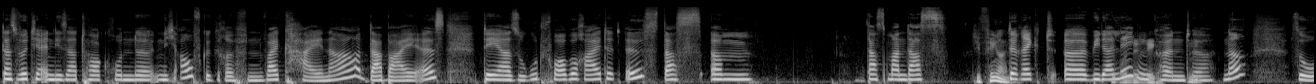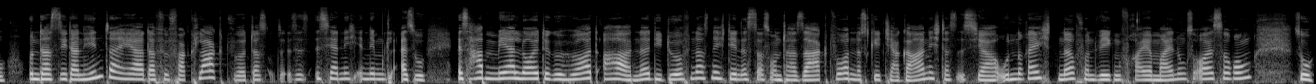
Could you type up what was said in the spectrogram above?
das wird ja in dieser Talkrunde nicht aufgegriffen, weil keiner dabei ist, der so gut vorbereitet ist, dass, ähm, dass man das direkt äh, widerlegen könnte. Mhm. Ne? So, und dass sie dann hinterher dafür verklagt wird, das, das, ist ja nicht in dem, also es haben mehr Leute gehört, ah, ne, die dürfen das nicht, denen ist das untersagt worden, das geht ja gar nicht, das ist ja Unrecht, ne, von wegen freie Meinungsäußerung. So,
